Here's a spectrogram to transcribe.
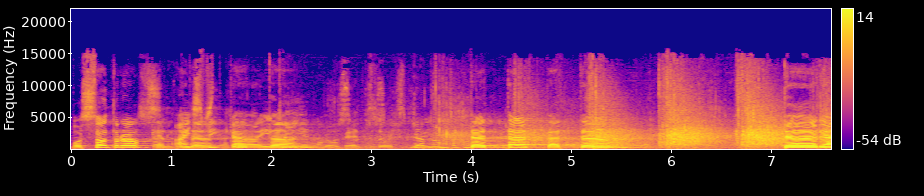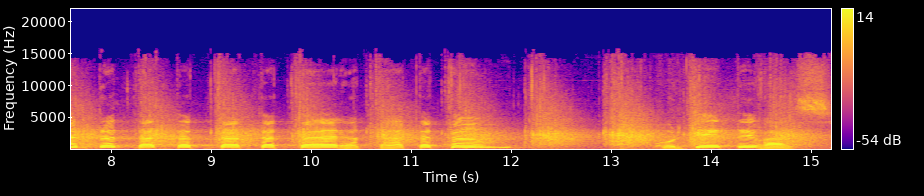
vosotros. I speak Italian. Ta ta ta ta. Ta ta ta ta ta ta ta ta ta ta ¿Por qué te vas?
